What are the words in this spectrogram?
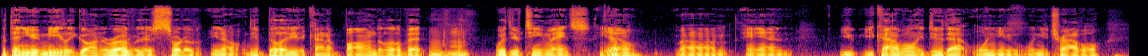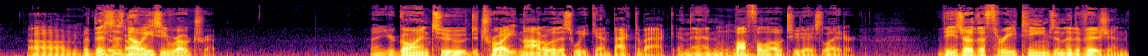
but then you immediately go on the road where there's sort of, you know, the ability to kind of bond a little bit Mm-hmm. with your teammates, you Yep. know, um, and you you kind of only do that when you when you travel. Um, But this is no easy road trip. Uh, you're going to Detroit and Ottawa this weekend, back to back, and then Mhm. Buffalo two days later. These are the three teams in the division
